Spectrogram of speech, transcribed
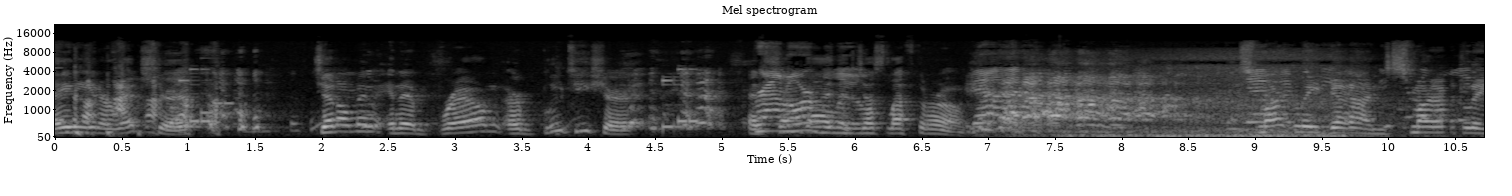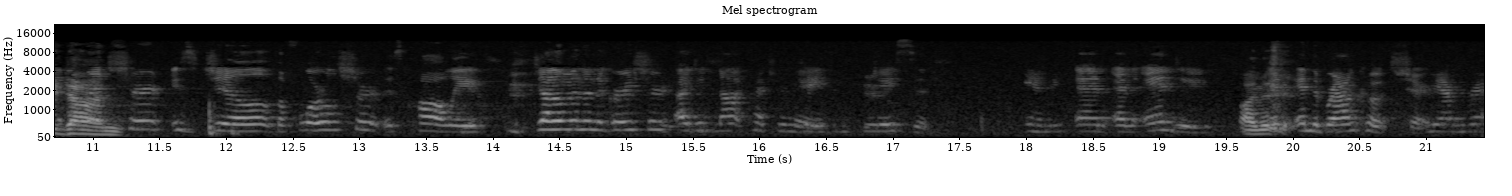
Lady in a red shirt, Gentleman in a brown or blue T-shirt, and Brown some or guy blue. that just left the room. Smartly done. Smartly done. The done. red shirt is Jill. The floral shirt is Holly. Gentleman in a gray shirt, I did not catch your name. Jason. Andy. And, and Andy. I missed In, it. in the brown coat shirt. We have Rich.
